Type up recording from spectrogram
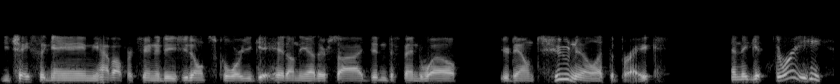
you chase the game, you have opportunities, you don't score, you get hit on the other side, didn't defend well, you're down 2 0 at the break, and they get three.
